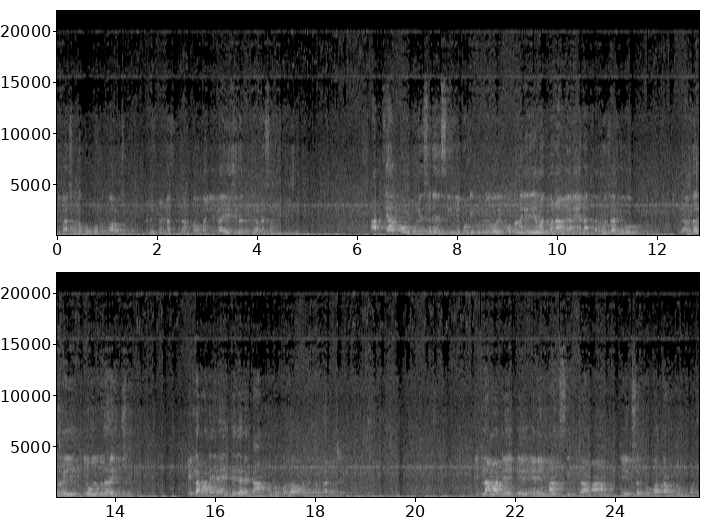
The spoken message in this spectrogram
આની પાછળ તો બહુ મોટો તર્ક છે. મેનેજમેન્ટના સિદ્ધાંતો કંઈ એટલા એજી નથી કે આપણે સમજી લઈએ. આખે આખું રેસિડેન્સી જે મોટી કંપનીઓ એ પોતાના એરિયામાં જ બનાવે અને એના કર્મચારીઓ અંદર રહે એવું એ વધારે ઈચ્છે એટલા માટે નહીં કે જ્યારે કામ ઉપર બોલાવો એટલે કરતા છે એટલા માટે કે એની માનસિકતામાં એક સરખું વાતાવરણ પૂરું પડે.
